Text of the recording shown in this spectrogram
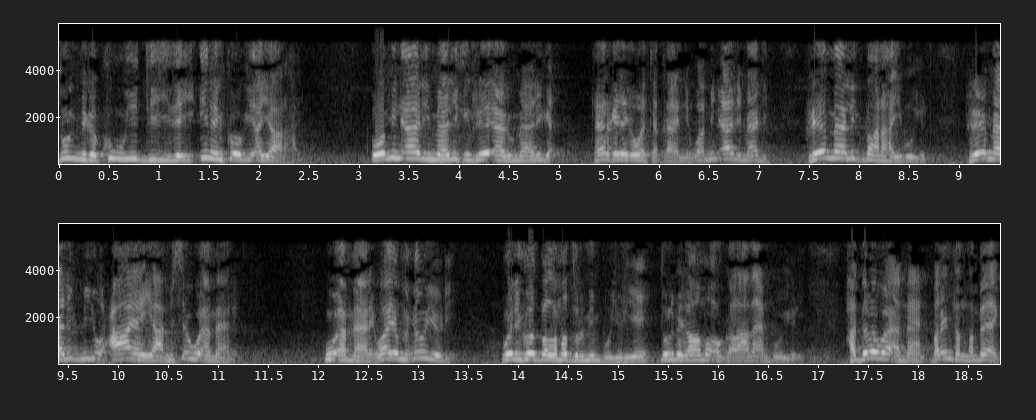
dulmiga kuwii diiday inanka ogi ayaan ahay. Oo min aali maalikin ree aalu maaliga. Reerka yaga waa taqaanin waa min aali maalik. Ree maalig baan ahay buu yidhi. Ree maalig miyuu caayayaa mise wuu ammaanay? Wuu ammaanay. Waayo muxuu yidhi? Weligoodba lama dulmin buu yidhi. Dulmigaba ma ogolaadaan buu yidhi. Haddaba waa ammaan. Bal intan dambe eg.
